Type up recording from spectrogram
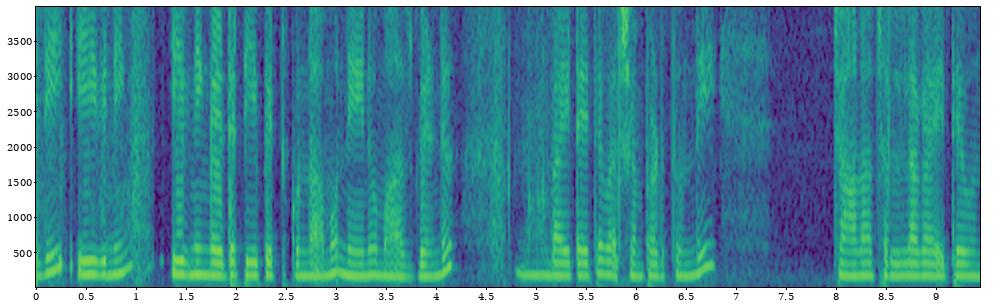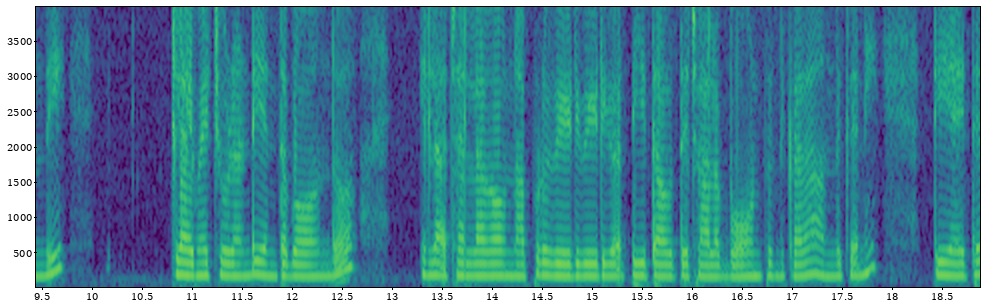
ఇది ఈవినింగ్. ఈవినింగ్ అయితే టీ పెట్టుకున్నాము. నేను మా హస్బెండ్. బయట అయితే వర్షం పడుతుంది. చాలా చల్లగా అయితే ఉంది. క్లైమేట్ చూడండి ఎంత బాగుందో. ఇలా చల్లగా ఉన్నప్పుడు వేడి వేడిగా టీ తాగితే చాలా బాగుంటుంది కదా. అందుకని టీ అయితే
